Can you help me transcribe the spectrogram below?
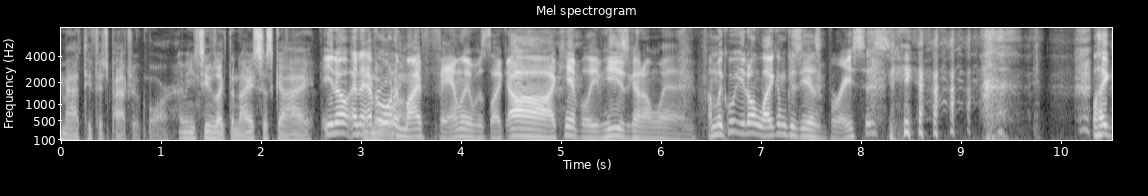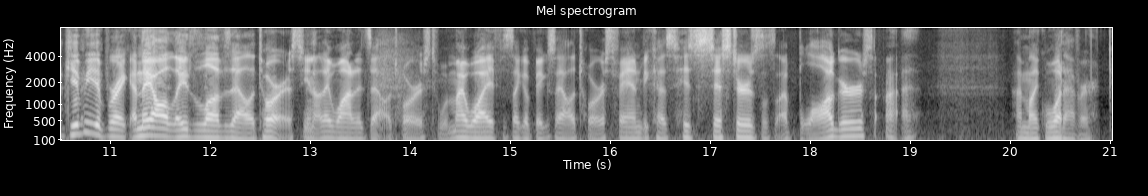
Matthew Fitzpatrick more. I mean, he seems like the nicest guy. You know, and In everyone in my family was like, "Oh, I can't believe he's gonna win." I'm like, "What? You don't like him because he has braces?" like, give me a break. And they all they love Zalatoris. You know, they wanted Zalatoris to. My wife is like a big Zalatoris fan because his sister's a blogger. So I, I'm like, whatever.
